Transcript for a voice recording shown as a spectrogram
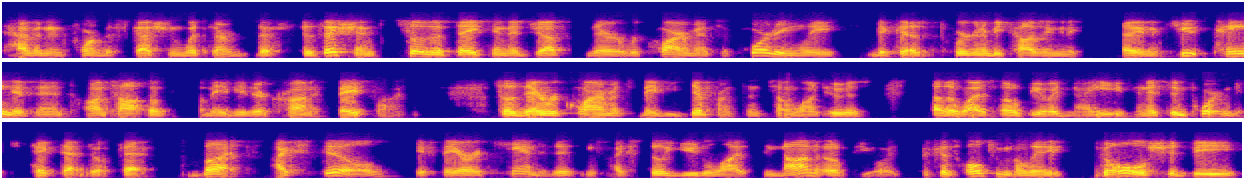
have an informed discussion with their, the physician so that they can adjust their requirements accordingly because we're going to be causing an, an acute pain event on top of maybe their chronic baseline. So their requirements may be different than someone who is otherwise opioid naive. And it's important to take that into effect. But I still, if they are a candidate, I still utilize the non-opioids because ultimately the goal should be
